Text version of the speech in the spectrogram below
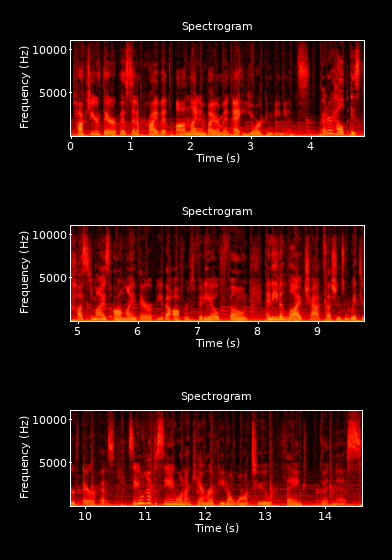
Talk to your therapist in a private online environment at your convenience. BetterHelp is customized online therapy that offers video, phone, and even live chat sessions with your therapist. So you don't have to see anyone on camera if you don't want to. Thank goodness.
